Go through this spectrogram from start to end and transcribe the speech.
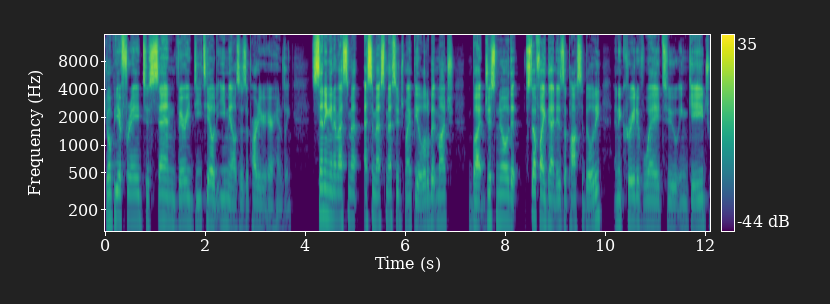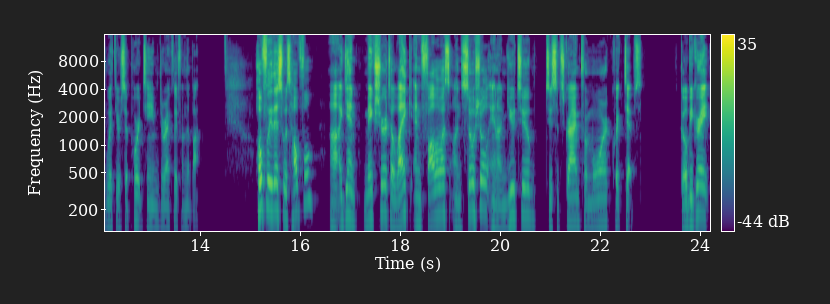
don't be afraid to send very detailed emails as a part of your error handling. Sending an SMS message might be a little bit much, but just know that stuff like that is a possibility and a creative way to engage with your support team directly from the bot. Hopefully, this was helpful. Uh, again, make sure to like and follow us on social and on YouTube to subscribe for more quick tips. Go be great.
